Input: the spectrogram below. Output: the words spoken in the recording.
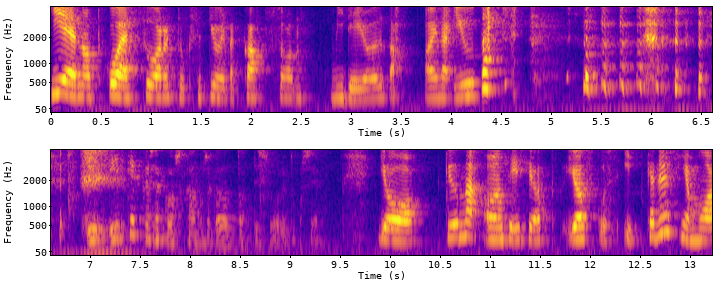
hienot koesuoritukset, joita katson videoilta aina iltaisin. Itketkö sä koskaan, kun sä katsot tottissuorituksia? Joo, kyllä mä oon siis joskus itkenyt, ja mua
